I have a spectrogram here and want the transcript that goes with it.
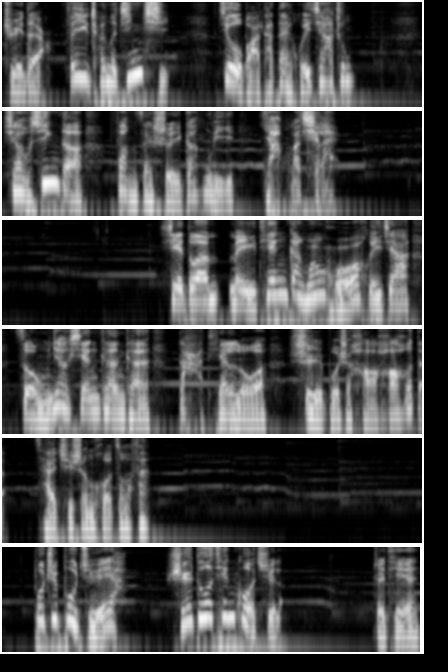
觉得呀非常的惊奇，就把它带回家中，小心的放在水缸里养了起来。谢端每天干完活回家，总要先看看大田螺是不是好好的，才去生火做饭。不知不觉呀，十多天过去了。这天，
